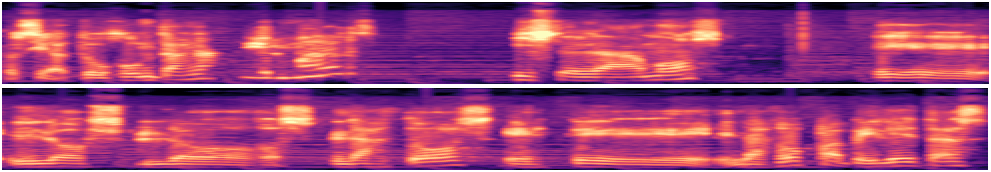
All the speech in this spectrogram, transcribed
O sea, tú juntas las firmas y llegamos, eh, los, los, las, dos, este, las dos papeletas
